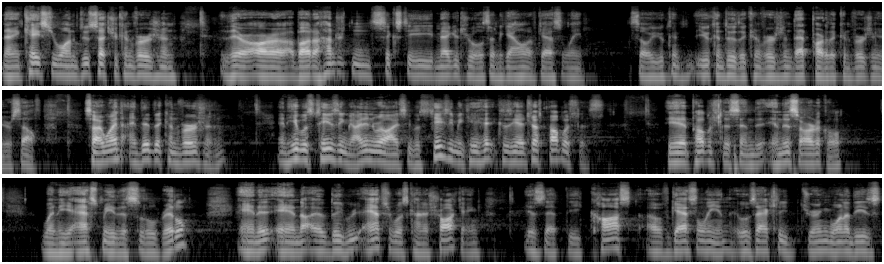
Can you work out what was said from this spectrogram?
Now, in case you want to do such a conversion, there are about 160 megajoules in a gallon of gasoline. So you can, you can do the conversion, that part of the conversion yourself. So I went and did the conversion, and he was teasing me. I didn't realize he was teasing me because he had just published this. He had published this in, the, in this article when he asked me this little riddle, and, it, and uh, the answer was kind of shocking is that the cost of gasoline, it was actually during one of these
